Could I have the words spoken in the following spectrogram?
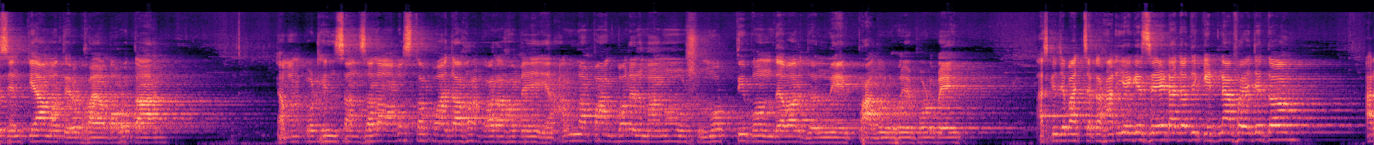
তুলে ধরেছেন কেয়ামতের ভয়াবহতা। এমন কঠিন সালসালা অবস্থা পয়দা করা হবে। আল্লাহ পাক বলেন, মানুষ মুক্তিপণ দেওয়ার জন্যে পাগল হয়ে পড়বে। আজকে যে বাচ্চাটা হারিয়ে গেছে, এটা যদি কিডন্যাপ হয়ে যেত, আর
